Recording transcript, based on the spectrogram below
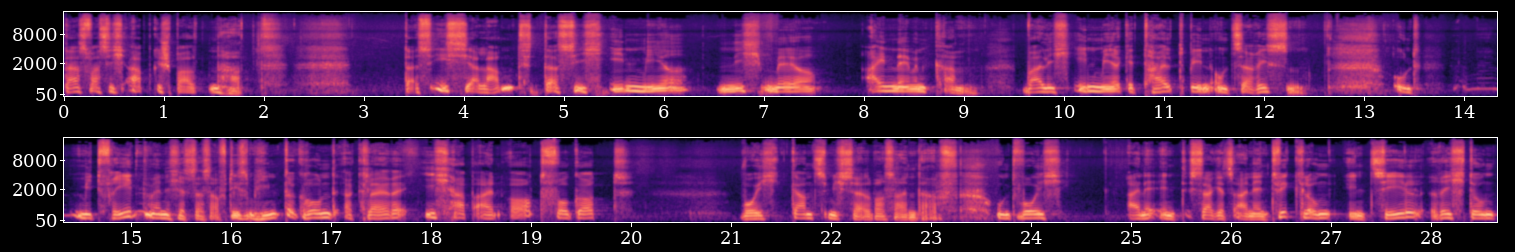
Das, was sich abgespalten hat, das ist ja Land, das sich in mir nicht mehr einnehmen kann, weil ich in mir geteilt bin und zerrissen. Und mit Frieden, wenn ich jetzt das auf diesem Hintergrund erkläre, ich habe einen Ort vor Gott, wo ich ganz mich selber sein darf und wo ich eine, ich sage jetzt eine Entwicklung in Zielrichtung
